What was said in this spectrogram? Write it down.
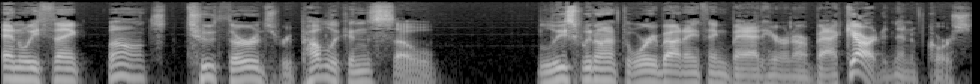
and we think, well, it's two thirds Republicans, so at least we don't have to worry about anything bad here in our backyard. And then, of course,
